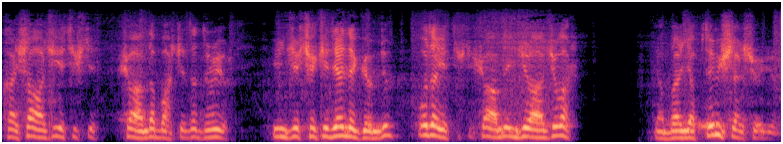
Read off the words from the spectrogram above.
Kayısı ağacı yetişti. Şu anda bahçede duruyor. İncir çekirdeğini de gömdüm. O da yetişti. Şu anda incir ağacı var. Yani ben yaptığım işleri söylüyorum.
